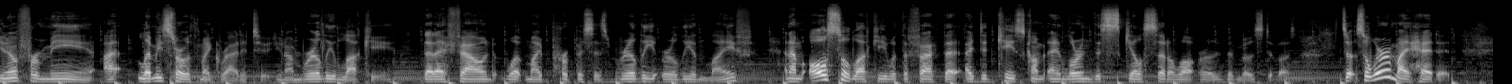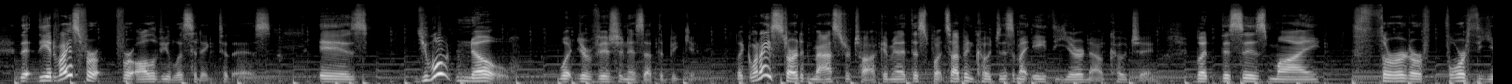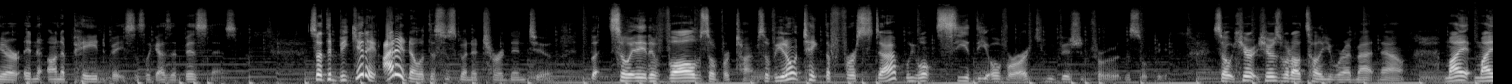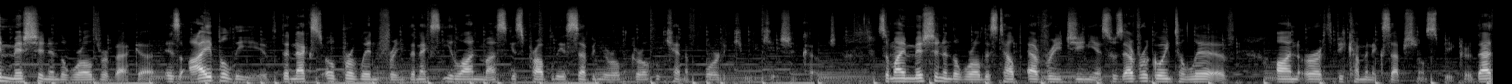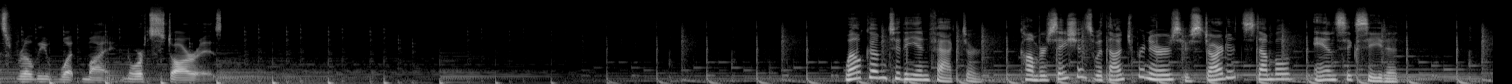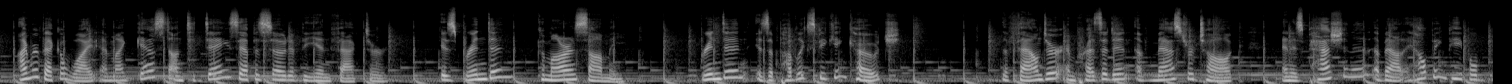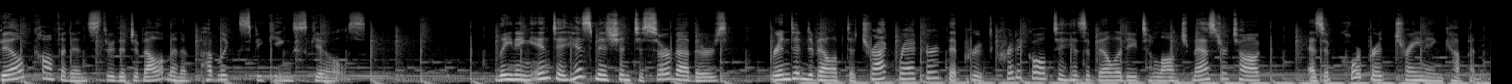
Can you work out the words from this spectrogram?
You know, for me, I, let me start with my gratitude. You know, I'm really lucky that I found what my purpose is really early in life. And I'm also lucky with the fact that I did case comp and I learned this skill set a lot earlier than most of us. So, so where am I headed? The, the advice for, for all of you listening to this is you won't know what your vision is at the beginning. Like when I started MasterTalk, I mean, at this point, so I've been coaching, this is my eighth year now coaching, but this is my third or fourth year in on a paid basis, like as a business. So at the beginning, I didn't know what this was going to turn into, but so it evolves over time. So if we don't take the first step, we won't see the overarching vision for where this will be. So here, here's what I'll tell you where I'm at now. My my mission in the world, Rebecca, is I believe the next Oprah Winfrey, the next Elon Musk, is probably a seven-year-old girl who can't afford a communication coach. So my mission in the world is to help every genius who's ever going to live on Earth become an exceptional speaker. That's really what my north star is. Welcome to The In Factor conversations with entrepreneurs who started, stumbled, and succeeded. I'm Rebecca White, and my guest on today's episode of The In Factor is Brenden Kumarasamy. Brenden is a public speaking coach, the founder and president of MasterTalk, and is passionate about helping people build confidence through the development of public speaking skills. Leaning into his mission to serve others, Brenden developed a track record that proved critical to his ability to launch MasterTalk as a corporate training company.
